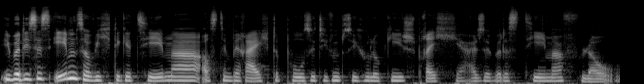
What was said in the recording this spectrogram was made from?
über dieses ebenso wichtige Thema aus dem Bereich der positiven Psychologie spreche, also über das Thema Flow.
